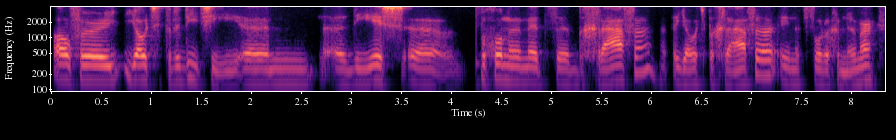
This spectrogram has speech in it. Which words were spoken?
over Joodse traditie. Eh, die is begonnen met begraven, Joods begraven, in het vorige nummer.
